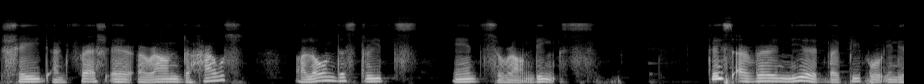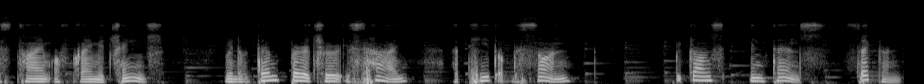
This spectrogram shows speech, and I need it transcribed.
shade and fresh air around the house, along the streets, and surroundings. Trees are very needed by people in this time of climate change. When the temperature is high, the heat of the sun becomes intense. Second,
